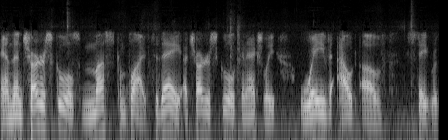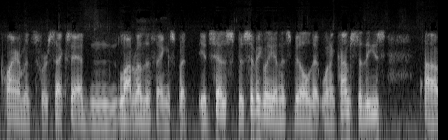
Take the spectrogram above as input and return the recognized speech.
And then charter schools must comply. Today, a charter school can actually waive out of state requirements for sex ed and a lot of other things, but it says specifically in this bill that when it comes to these uh,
